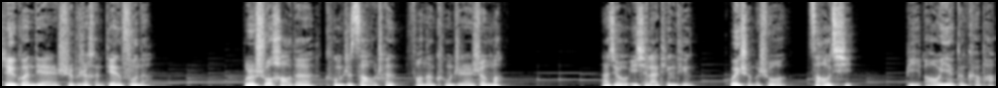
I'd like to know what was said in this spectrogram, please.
这个观点是不是很颠覆呢？不是说好的控制早晨方能控制人生吗？那就一起来听听为什么说早起比熬夜更可怕。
